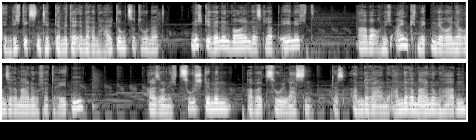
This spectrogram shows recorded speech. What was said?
den wichtigsten Tipp, der mit der inneren Haltung zu tun hat. Nicht gewinnen wollen, das klappt eh nicht, aber auch nicht einknicken, wir wollen ja unsere Meinung vertreten. Also nicht zustimmen, aber zulassen, dass andere eine andere Meinung haben.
